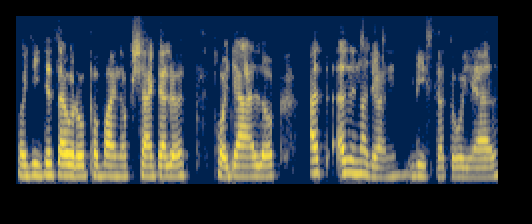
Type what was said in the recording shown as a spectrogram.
hogy így az Európa bajnokság előtt hogy állok. Hát ez egy nagyon bíztató jel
